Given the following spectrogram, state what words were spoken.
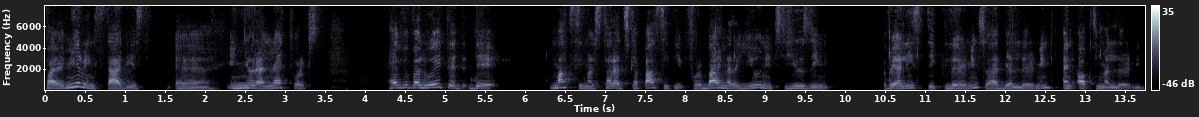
pioneering studies uh, in neural networks have evaluated the maximal storage capacity for binary units using realistic learning, so Hebbian learning, and optimal learning,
